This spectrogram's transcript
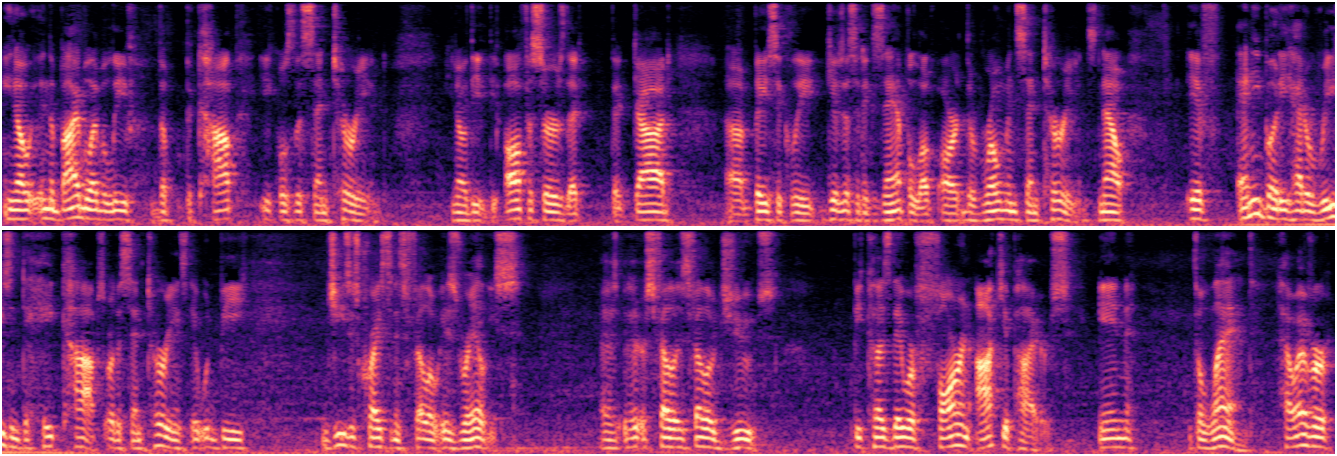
you know, in the Bible, I believe the, the cop equals the centurion. You know, the, the officers that, that God uh, basically gives us an example of are the Roman centurions. Now, if anybody had a reason to hate cops or the centurions, it would be Jesus Christ and his fellow Israelis, his fellow, his fellow Jews, because they were foreign occupiers in the land. However,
